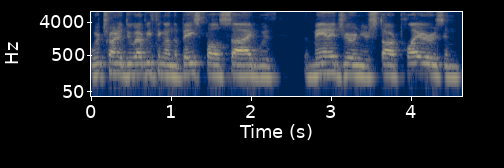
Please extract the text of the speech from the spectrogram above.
we're trying to do everything on the baseball side with the manager and your star players and,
